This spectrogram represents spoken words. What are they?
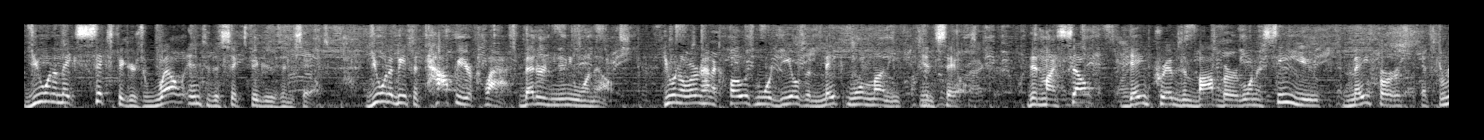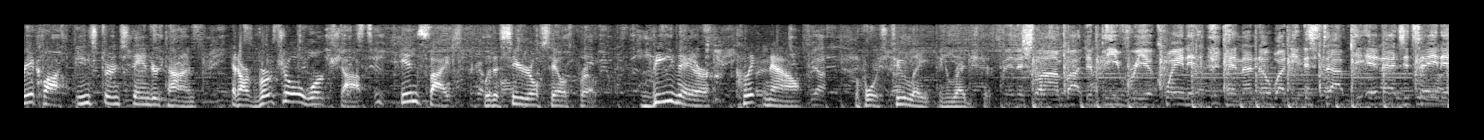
Do you want to make six figures, well into the six figures in sales. Do You want to be at the top of your class, better than anyone else. Do You want to learn how to close more deals and make more money in sales. Then myself, Dave Cribbs, and Bob Burg want to see you May 1st at 3 o'clock Eastern Standard Time at our virtual workshop, Insights with a Serial Sales Pro. Be there, click now before it's too late and register. Finish line about to be reacquainted, and I know I need to stop getting agitated.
